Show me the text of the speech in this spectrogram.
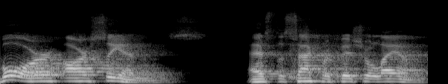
bore our sins as the sacrificial lamb.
